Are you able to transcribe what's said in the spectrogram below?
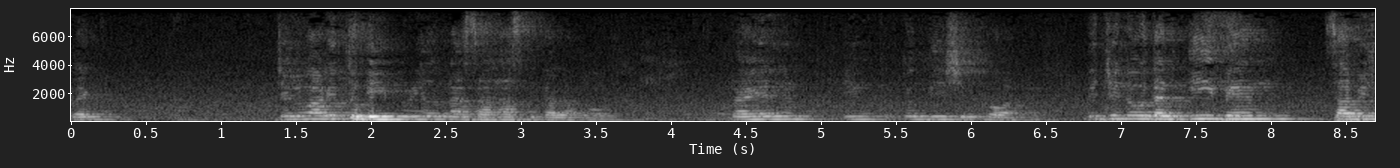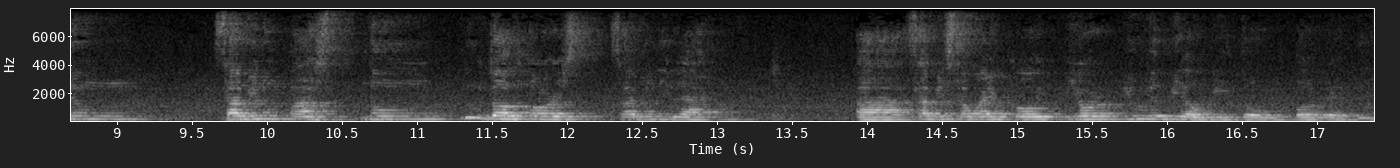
Like January to April, nasa hospital ako. Dahil yung, condition ko. Did you know that even, sabi nung, sabi nung past, nung, nung doctors, sabi nila, ah, sabi sa wife ko, You're, you will be a widow already.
